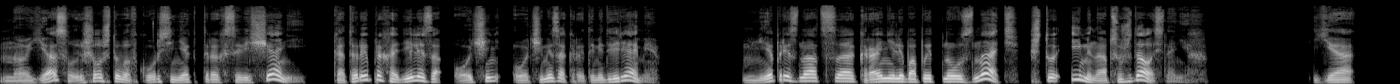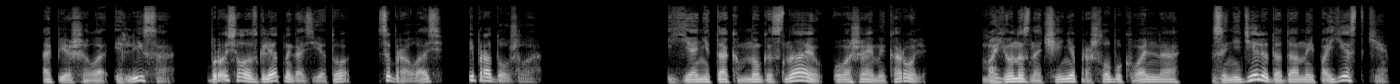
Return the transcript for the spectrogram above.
«Но я слышал, что вы в курсе некоторых совещаний, которые проходили за очень-очень закрытыми дверями. Мне, признаться, крайне любопытно узнать, что именно обсуждалось на них. Я опешила Элиса, бросила взгляд на газету, собралась и продолжила. «Я не так много знаю, уважаемый король. Мое назначение прошло буквально за неделю до данной поездки,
